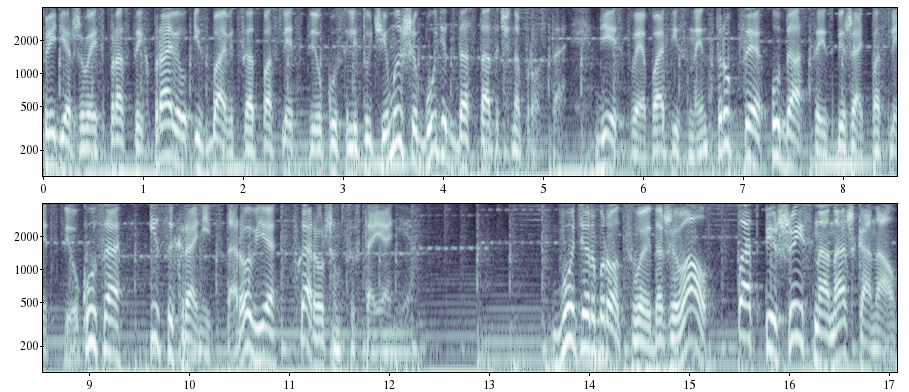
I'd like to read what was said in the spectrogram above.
Придерживаясь простых правил, избавиться от последствий укуса летучей мыши будет достаточно просто. Действуя по описанной инструкции, удастся избежать последствий укуса и сохранить здоровье в хорошем состоянии. Бутерброд свой доживал? Подпишись на наш канал.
